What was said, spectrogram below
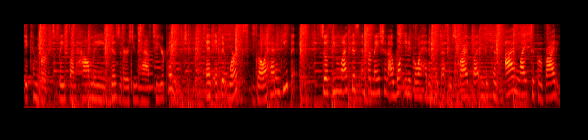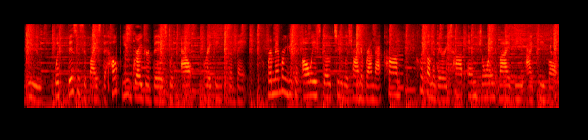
it converts based on how many visitors you have to your page. And if it works, go ahead and keep it. So if you like this information, I want you to go ahead and hit that subscribe button because I like to provide you with business advice to help you grow your biz without breaking the bank. Remember, you can always go to lashondabrown.com, click on the very top, and join my VIP vault.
